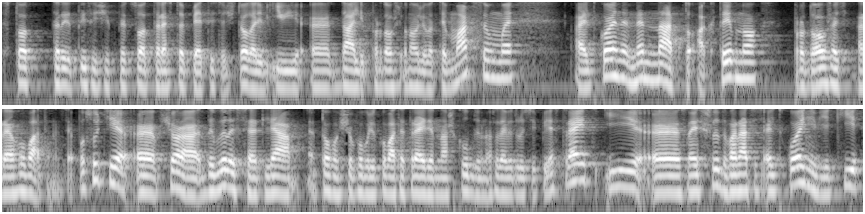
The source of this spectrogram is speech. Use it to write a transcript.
103 500-105 тисяч доларів і е, далі продовжить оновлювати максимуми, альткоїни не надто активно продовжать реагувати на це. По суті, е, вчора дивилися для того, щоб публікувати трейди в наш клуб 99 друзів PS Trade, і е, знайшли 12 альткоїнів, які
